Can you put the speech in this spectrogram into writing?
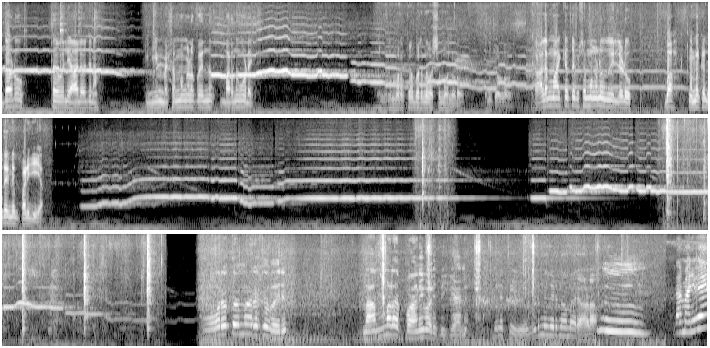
എന്താടോ ഇത്ര വലിയ ആലോചന? ഇനിയും വിഷമങ്ങളൊക്കെ ഒന്ന് മറന്നുകൂടെ? അങ്ങനെ മറക്കാൻ പറ്റുന്ന വിഷമമല്ലടോ എനിക്കുള്ളത്. കാലം മാറ്റാത്ത വിഷമങ്ങളൊന്നും ഇല്ലടോ. വാ നമുക്ക് എന്തെങ്കിലും പണി ചെയ്യാം. ഓരോരുത്തന്മാരൊക്കെ വരും. നമ്മളെ പണി പഠിപ്പിക്കാൻ. ഇവനൊക്കെ എവിടുന്ന് വരുന്നവന്മാരാടാ. മനുവേ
